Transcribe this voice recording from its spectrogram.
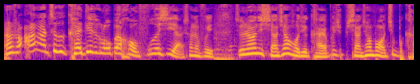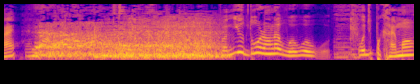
人说啊，这个开店这个老板好佛系啊，上天佛系，就让你心情好就开，不心情不好就不开。不，你有多少人来，我我我我就不开门。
